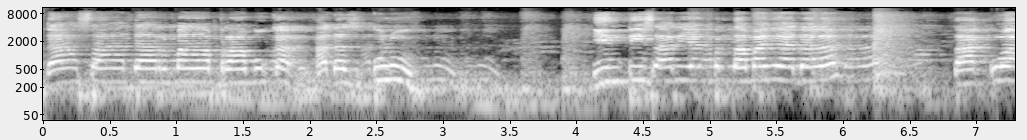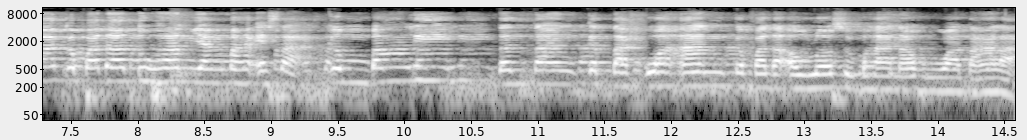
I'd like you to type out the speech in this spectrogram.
dasar dharma pramuka ada 10. Intisari yang pertamanya adalah takwa kepada Tuhan yang Maha Esa. Kembali tentang ketakwaan kepada Allah Subhanahu wa taala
